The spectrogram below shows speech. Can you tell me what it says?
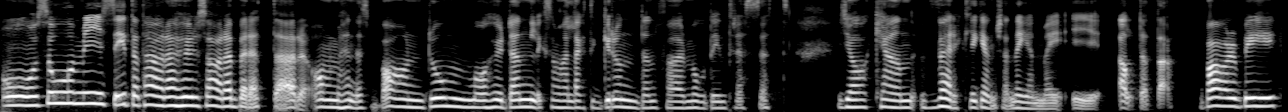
Och så mysigt att höra hur Sara berättar om hennes barndom och hur den liksom har lagt grunden för modeintresset. Jag kan verkligen känna igen mig i allt detta. Barbie,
